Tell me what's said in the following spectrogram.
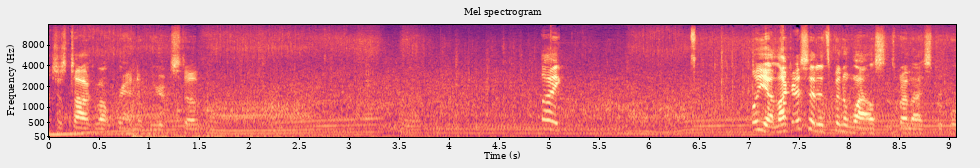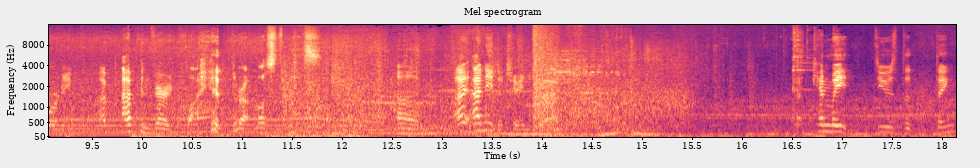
Let's just talk about random weird stuff. Like, well, yeah, like I said, it's been a while since my last recording. I've, I've been very quiet throughout most of this. Um, I, I need to change that. Can we use the thing?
